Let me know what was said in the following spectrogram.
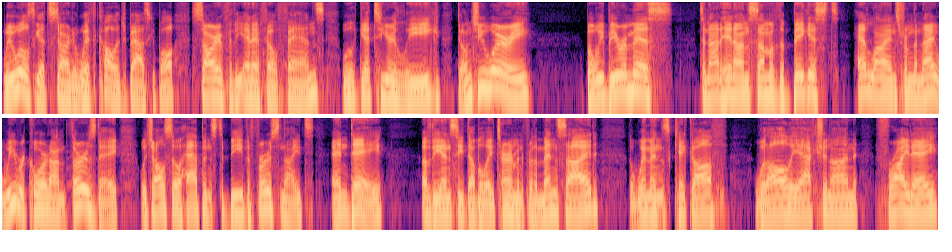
We will get started with college basketball. Sorry for the NFL fans. We'll get to your league. Don't you worry. But we'd be remiss to not hit on some of the biggest headlines from the night we record on Thursday, which also happens to be the first night and day of the NCAA tournament for the men's side. The women's kickoff with all the action on Friday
